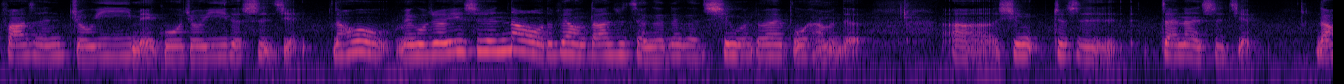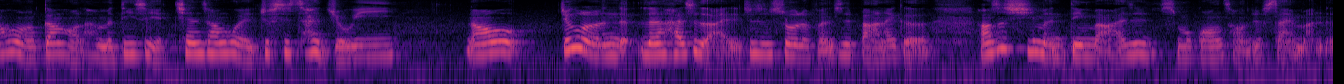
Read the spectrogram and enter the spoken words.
发生九一一美国九一一的事件，然后美国九一一事件闹得非常大，就整个那个新闻都在播他们的，呃，新就是灾难事件。然后呢，刚好他们第一次演签唱会就是在九一，然后结果人人还是来的，就是所有的粉丝把那个好像是西门町吧，还是什么广场就塞满了，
